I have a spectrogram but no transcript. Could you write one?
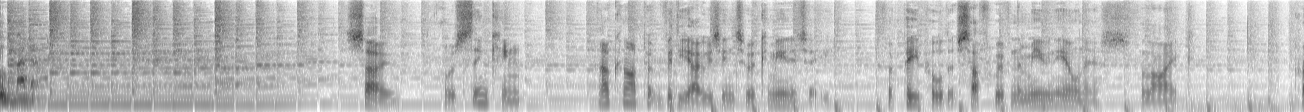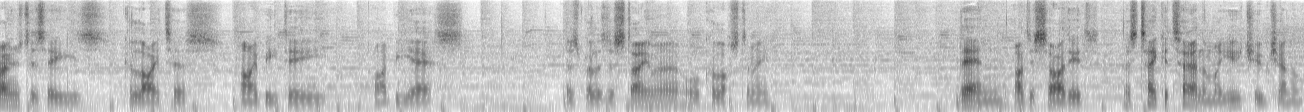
Manor. So, I was thinking, how can I put videos into a community for people that suffer with an immune illness like Crohn's disease, colitis, IBD, IBS, as well as a stoma or colostomy. Then I decided, let's take a turn on my YouTube channel.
